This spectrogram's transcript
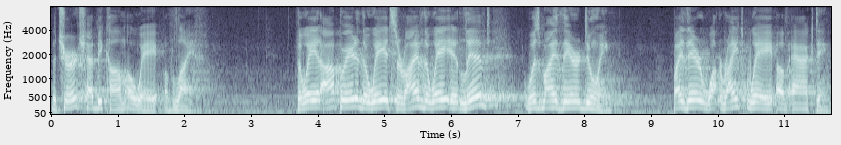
the church had become a way of life. The way it operated, the way it survived, the way it lived was by their doing, by their right way of acting,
